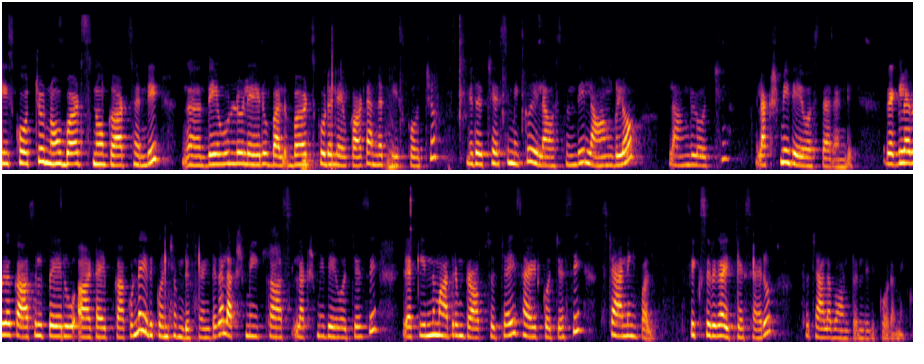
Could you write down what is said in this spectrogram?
తీసుకోవచ్చు. నో బర్డ్స్ నో గాడ్స్ అండి. దేవుళ్ళు లేరు బల్ బర్డ్స్ కూడా లేవు కాబట్టి అందరు తీసుకోవచ్చు. ఇది వచ్చేసి మీకు ఇలా వస్తుంది. లాంగ్లో లాంగ్లో వచ్చి లక్ష్మీదేవి వస్తారండి. రెగ్యులర్గా కాసుల పేరు ఆ టైప్ కాకుండా ఇది కొంచెం డిఫరెంట్గా లక్ష్మీ కాస్ లక్ష్మీదేవి వచ్చేసి కింద మాత్రం డ్రాప్స్ వచ్చాయి సైడ్కి వచ్చేసి స్టాండింగ్ పల్స్ ఫిక్స్డ్గా ఇచ్చేసారు. సో చాలా బాగుంటుంది ఇది కూడా మీకు.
